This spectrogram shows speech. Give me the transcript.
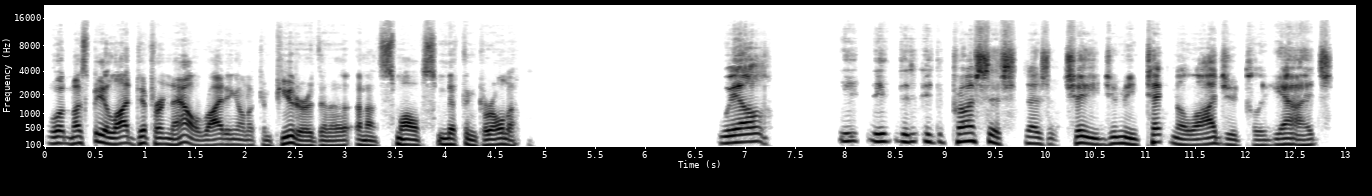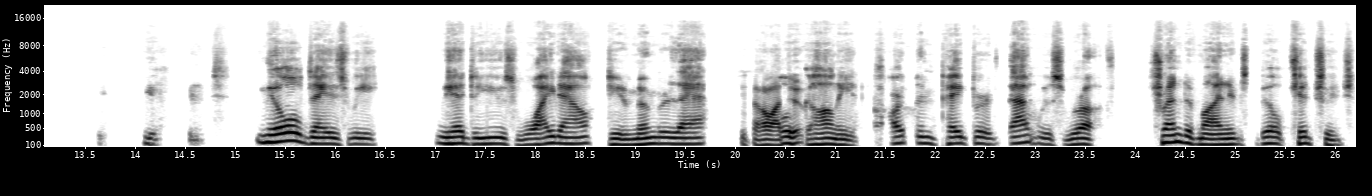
Well, it must be a lot different now writing on a computer than a, a small Smith and Corona. Well, it, it, the process doesn't change. I mean, technologically, yeah, it's in the old days we we had to use whiteout. Do you remember that? Oh, I oh, do. Golly, carbon paper that was rough friend of mine, it was Bill Kittredge,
